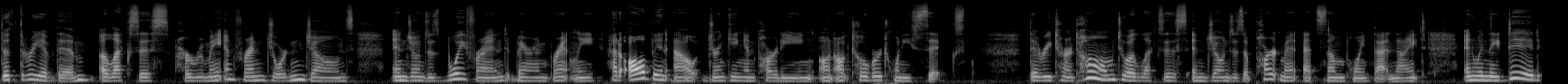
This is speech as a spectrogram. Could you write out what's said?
the three of them, Alexis, her roommate and friend Jordan Jones, and Jones's boyfriend, Barron Brantley, had all been out drinking and partying on October 26th. They returned home to Alexis and Jones's apartment at some point that night, and when they did,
